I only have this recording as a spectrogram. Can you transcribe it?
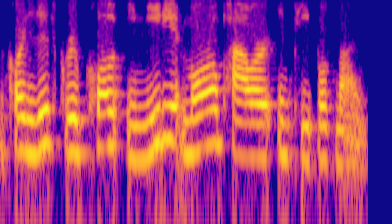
according to this group, quote, immediate moral power in people's minds.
